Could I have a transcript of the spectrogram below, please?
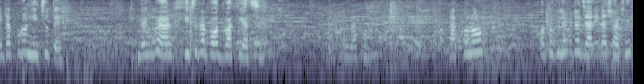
এটা পুরো নিচুতে। দেখবে আর কিছুটা পথ বাকি আছে। দেখো। এখনও কত কিলোমিটার জানি না সঠিক?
